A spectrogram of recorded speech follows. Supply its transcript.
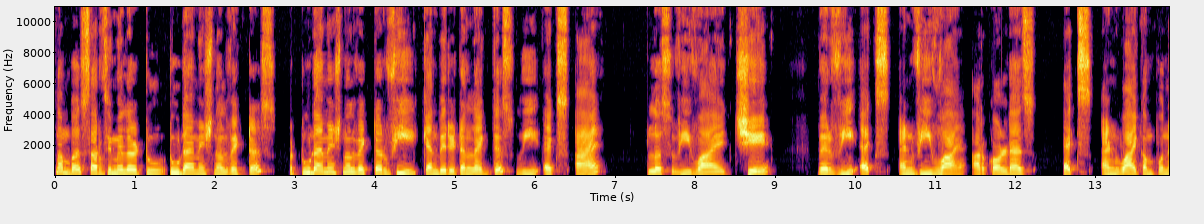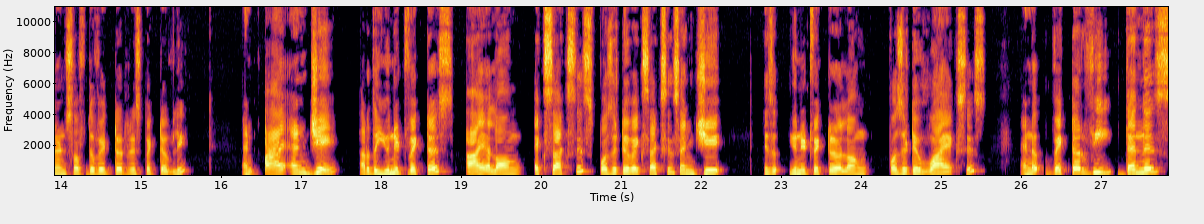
numbers are similar to two-dimensional vectors. A two-dimensional vector v can be written like this vxi plus vyj where vx and vy are called as x and y components of the vector respectively and i and j are the unit vectors i along x-axis positive x-axis and j is a unit vector along positive y-axis and a vector v then is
